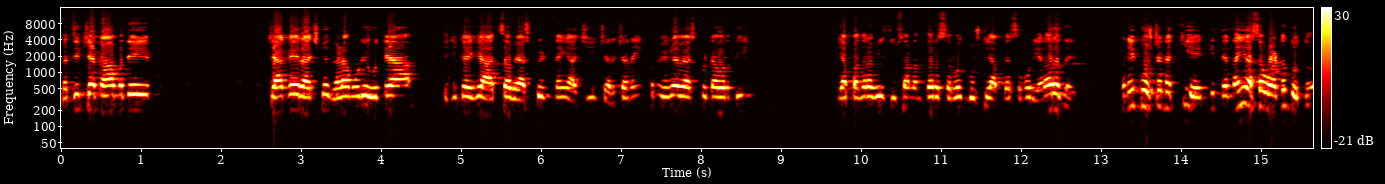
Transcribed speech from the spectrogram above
नजीकच्या काळामध्ये ज्या काही राजकीय घडामोडी होत्या त्याची काही हे आजचा व्यासपीठ नाही आजची चर्चा नाही पण वेगळ्या व्यासपीठावरती या पंधरा वीस दिवसानंतर सर्वच गोष्टी आपल्यासमोर येणारच आहेत. पण एक गोष्ट नक्की आहे की त्यांनाही असं वाटत होतं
